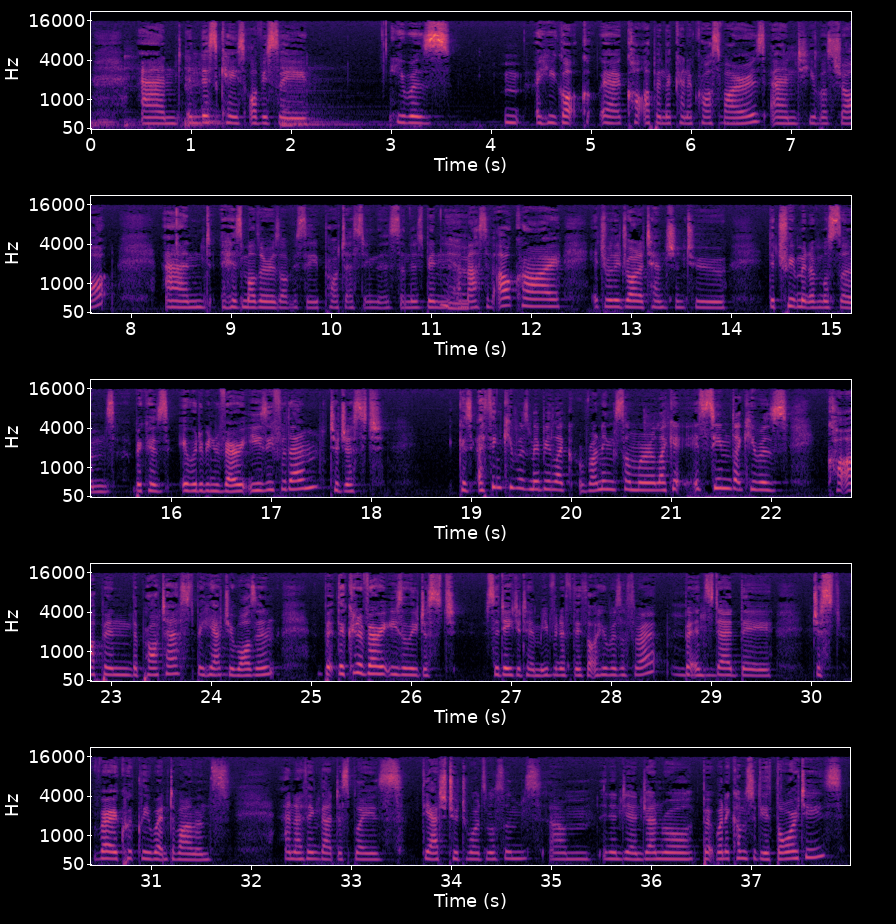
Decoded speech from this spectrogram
And in this case, obviously, he was mm, he got uh, caught up in the kind of crossfires and he was shot. And his mother is obviously protesting this, and there's been Yeah. a massive outcry. It's really drawn attention to the treatment of Muslims because it would have been very easy for them to just because I think he was maybe like running somewhere. Like it, it seemed like he was caught up in the protest, but he actually wasn't. But they could have very easily just sedated him, even if they thought he was a threat. But instead, they just very quickly went to violence, and I think that displays the attitude towards Muslims um, in India in general. But when it comes to the authorities,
